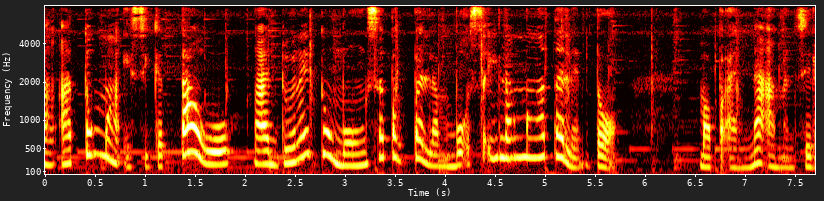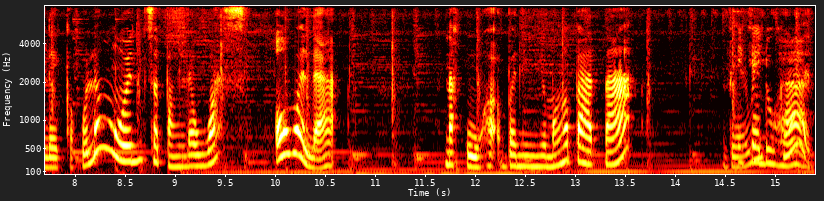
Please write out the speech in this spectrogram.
ang atong mga isikat tawo nga adunay tumong sa pagpalambo sa ilang mga talento. Mapaan na aman sila'y kakulangon sa panglawas o wala. Nakuha ba ninyo mga bata? Very Ikaduha. good.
